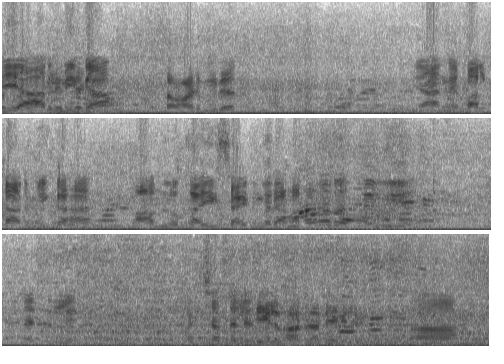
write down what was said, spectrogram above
ये आर्मी का। सब आर्मी दे यहाँ नेपाल का आर्मी का है। हम लोग का इस साइड में रहा। रहते हुए ऐसे ले अच्छा से ले तेल भर रहा देख ले हाँ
